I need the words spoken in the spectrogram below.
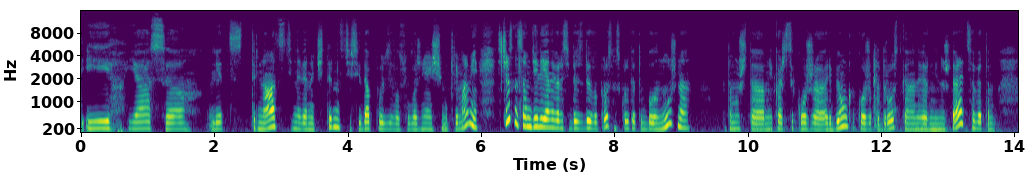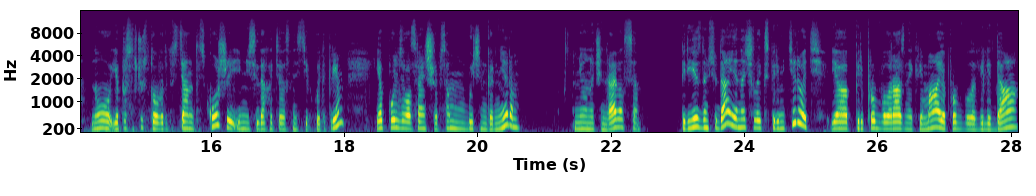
и я с лет с 13, наверное, 14 всегда пользовалась увлажняющими кремами. Сейчас, на самом деле, я, наверное, себе задаю вопрос, насколько это было нужно, потому что, мне кажется, кожа ребенка, кожа подростка, она, наверное, не нуждается в этом. Но я просто чувствовала вот эту стянутость кожи, и мне всегда хотелось нанести какой-то крем. Я пользовалась раньше самым обычным гарниром. Мне он очень нравился переездом сюда я начала экспериментировать. Я перепробовала разные крема, я пробовала Велида,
